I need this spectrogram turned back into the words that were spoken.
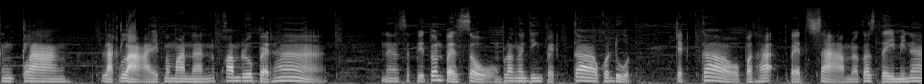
กลางๆ หลากหลายประมาณนั้น ความเร็ว 85 นะ สปีดต้น 82 พลังงานยิง 89ก็ดูด79ปะทะ 83 แล้วก็สเตมิน่า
